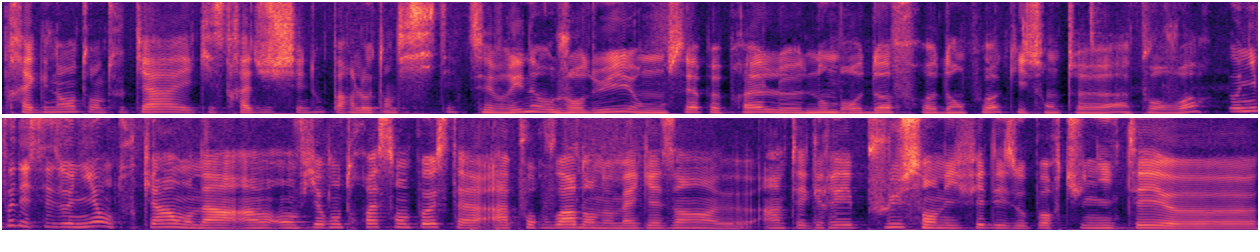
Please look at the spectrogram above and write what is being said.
prégnantes en tout cas et qui se traduisent chez nous par l'authenticité. Séverine, aujourd'hui, on sait à peu près le nombre d'offres d'emploi qui sont pourvoir Au niveau des saisonniers, en tout cas, on a environ 300 postes à, pourvoir dans nos magasins euh, intégrés, plus en effet des opportunités euh,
